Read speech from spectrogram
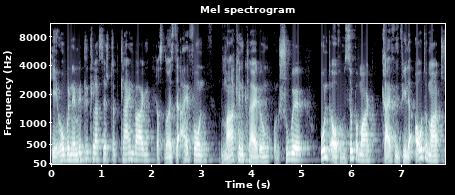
gehobene Mittelklasse statt Kleinwagen, das neueste iPhone, Markenkleidung und Schuhe und auch im Supermarkt greifen viele automatisch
